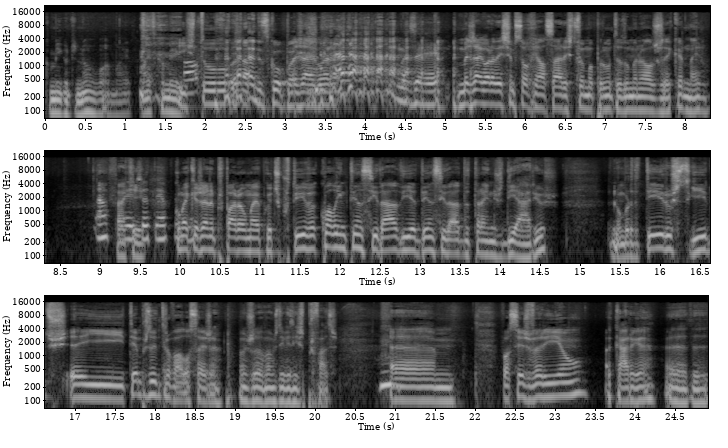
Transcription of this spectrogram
comigo de novo, mais, mais comigo. Isto. não, Desculpa. mas já agora, Mas é. mas já agora deixem-me só realçar: isto foi uma pergunta do Manuel José Carneiro. Ah, foi, aqui. já tem a Como é que a Jana prepara uma época desportiva? Qual a intensidade e a densidade de treinos diários? Número de tiros seguidos eh, e tempos de intervalo, ou seja, vamos, vamos dividir isto por fases. Ahm, vocês variam a carga eh, de,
